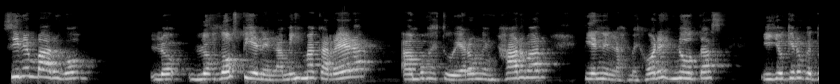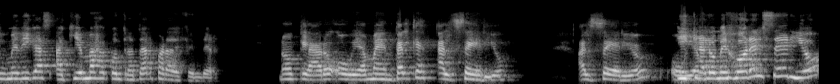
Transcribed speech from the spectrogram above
Sin embargo, los dos tienen la misma carrera, ambos estudiaron en Harvard, tienen las mejores notas y yo quiero que tú me digas a quién vas a contratar para defenderte. No, claro, obviamente al que al serio, al serio. Y que a lo mejor el serio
